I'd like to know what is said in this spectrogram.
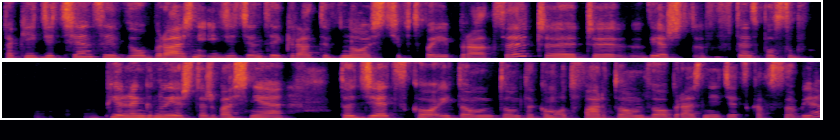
takiej dziecięcej wyobraźni i dziecięcej kreatywności w Twojej pracy? Czy, czy wiesz, w ten sposób pielęgnujesz też właśnie to dziecko i tą, tą taką otwartą wyobraźnię dziecka w sobie?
